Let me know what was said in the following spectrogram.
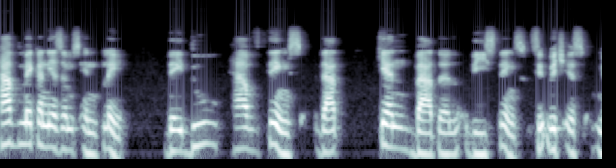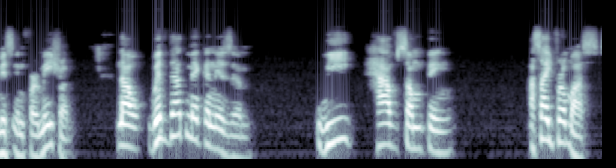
have mechanisms in play. They do have things that can battle these things, which is misinformation. Now, with that mechanism, we have something aside from us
